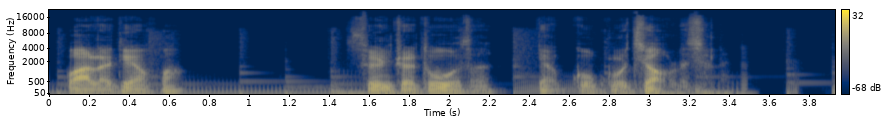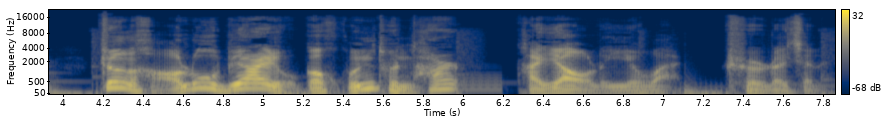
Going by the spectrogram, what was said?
挂了电话，孙志肚子也咕咕叫了起来。正好路边有个馄饨摊他要了一碗吃了起来。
